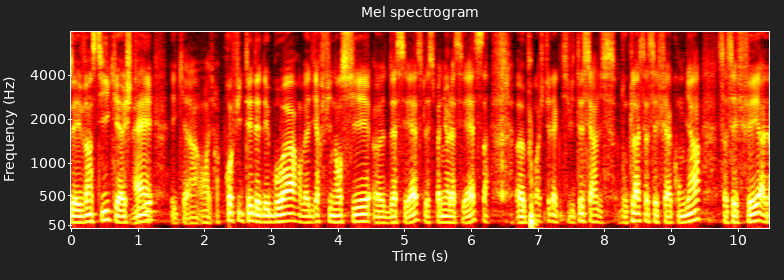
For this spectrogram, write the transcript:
vous avez Vinci qui a acheté et qui a on va dire, profité des déboires, on va dire, financiers d'ACS, l'espagnol ACS, pour pour acheter l'activité service. Donc là, ça s'est fait à combien? Ça s'est fait à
